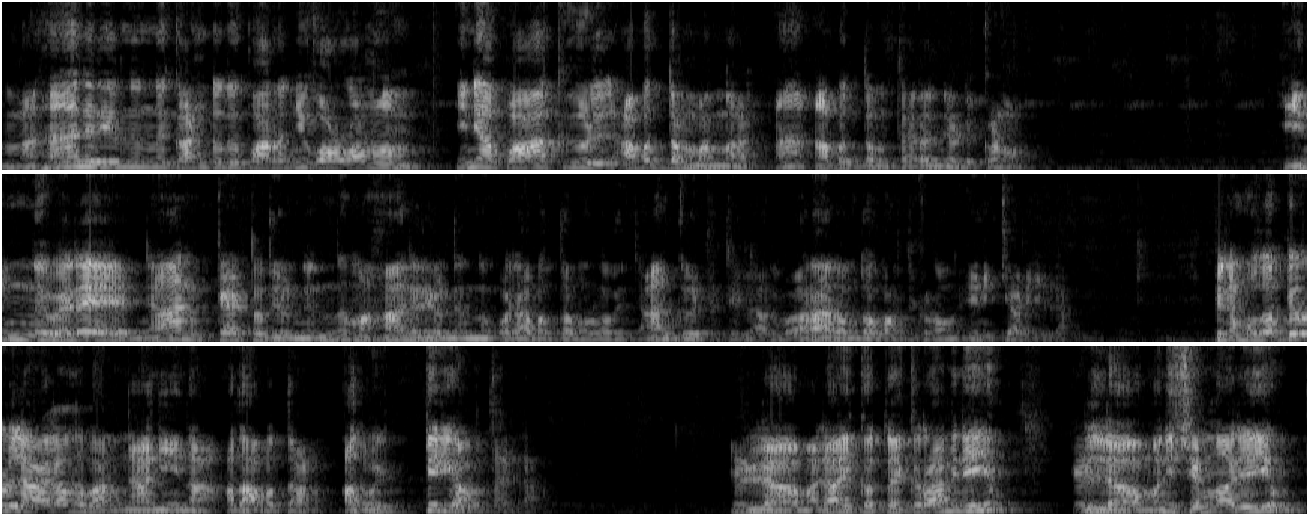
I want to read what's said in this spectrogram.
മഹാനരിൽ നിന്ന് കണ്ടത് പറഞ്ഞു കൊള്ളണം. ഇനി ആ വാക്കുകളിൽ അബദ്ധം വന്നാൽ ആ അബദ്ധം തെരഞ്ഞെടുക്കണം. ഇന്ന് വരെ ഞാൻ കേട്ടതിൽ നിന്ന് മഹാനരിയിൽ നിന്ന് ഒരബദ്ധമുള്ളത് ഞാൻ കേട്ടിട്ടില്ല. അത് വേറെ ആരെന്തോ പറഞ്ഞിക്കണമെന്ന് എനിക്കറിയില്ല. പിന്നെ മുദബിറുല്ലാലോ എന്ന് പറഞ്ഞാൽ നീന അത് അബദ്ധമാണ്. അത് ഒത്തിരി അബദ്ധമല്ല. എല്ലാ മലായിക്കത്തെ ഇക്രാമിനെയും എല്ലാ മനുഷ്യന്മാരെയും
